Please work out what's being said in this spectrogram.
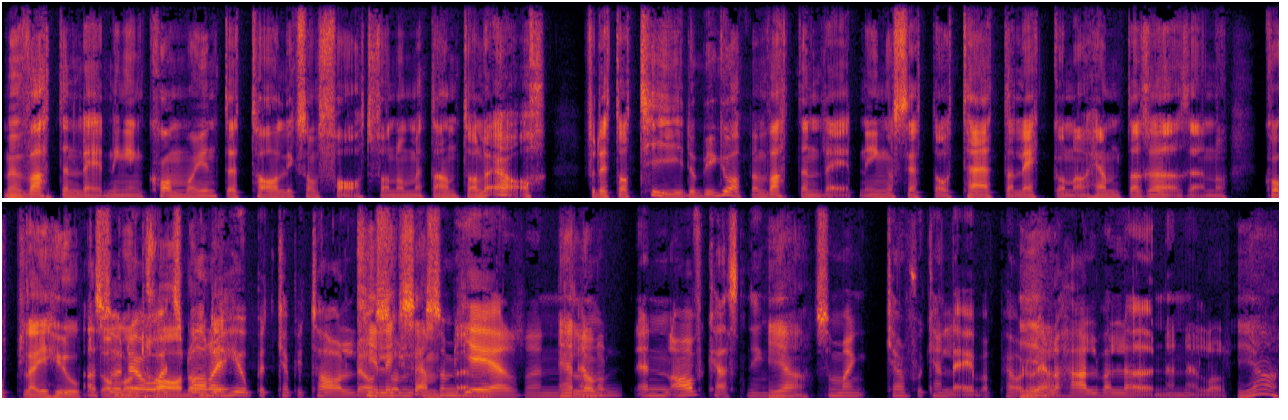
Men vattenledningen kommer ju inte ta liksom fart förrän om ett antal år. För det tar tid att bygga upp en vattenledning och sätta och täta läckorna och hämta rören och koppla ihop Alltså dem och då dra att dem. spara dit. ihop ett kapital då Till som, som exempel. ger en, Eller- en, en avkastning Ja. som man kanske kan leva på, då, Ja. eller halva lönen. Eller, Ja,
